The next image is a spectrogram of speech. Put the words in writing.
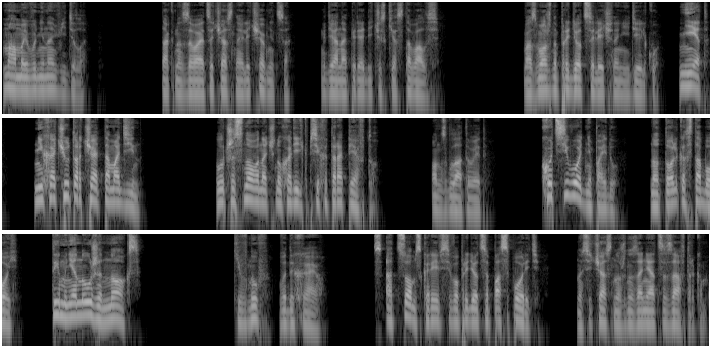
Мама его ненавидела». Так называется частная лечебница, где она периодически оставалась. Возможно, придется лечь на недельку. Нет, не хочу торчать там один. Лучше снова начну ходить к психотерапевту. Он сглатывает. Хоть сегодня пойду, но только с тобой. Ты мне нужен, Нокс. Кивнув, выдыхаю. С отцом, скорее всего, придется поспорить, но сейчас нужно заняться завтраком.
